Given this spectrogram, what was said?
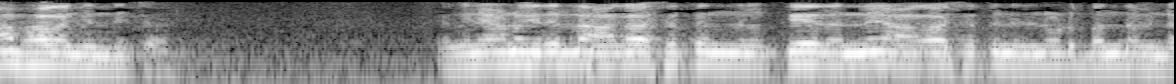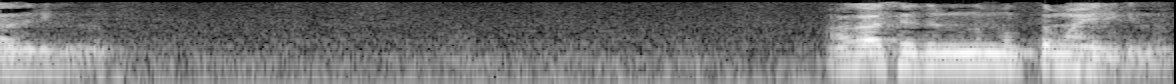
ആ ഭാഗം ചിന്തിച്ചാൽ എങ്ങനെയാണോ ഇതെല്ലാം ആകാശത്തിൽ നിൽക്കേ തന്നെ ആകാശത്തിന് ഇതിനോട് ബന്ധമില്ലാതിരിക്കുന്നത് ആകാശത്തിൽ നിന്നും മുക്തമായിരിക്കുന്നത്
